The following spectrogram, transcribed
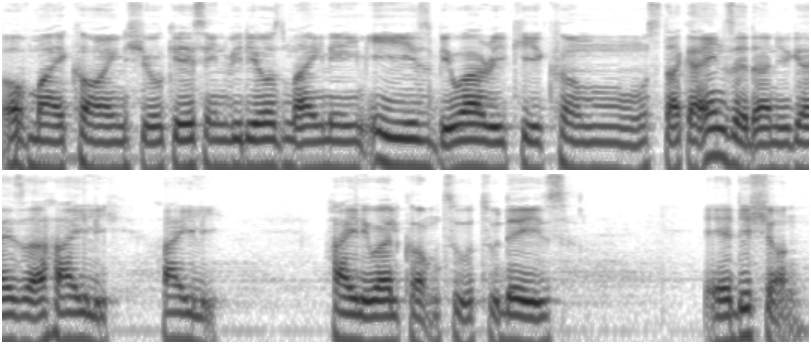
of my coin showcasing videos. My name is Biwarikikum Stacker NZ, and you guys are highly, highly, highly welcome to today's edition.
